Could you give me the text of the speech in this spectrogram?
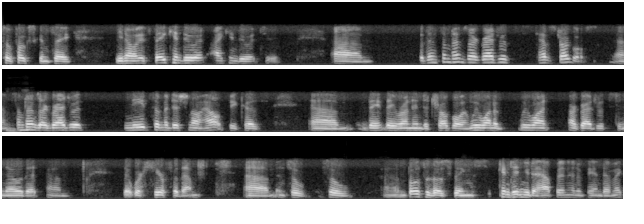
so folks can say, you know, if they can do it, I can do it too. Um, but then sometimes our graduates have struggles. Um, mm-hmm. Sometimes our graduates need some additional help because um, they they run into trouble, and we want to we want our graduates to know that um, that we're here for them. Um, and so so um, both of those things continue to happen in a pandemic,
